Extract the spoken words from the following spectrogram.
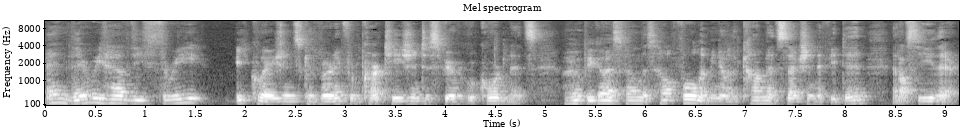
And there we have the three equations converting from Cartesian to spherical coordinates. I hope you guys found this helpful. Let me know in the comments section if you did, and I'll see you there.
